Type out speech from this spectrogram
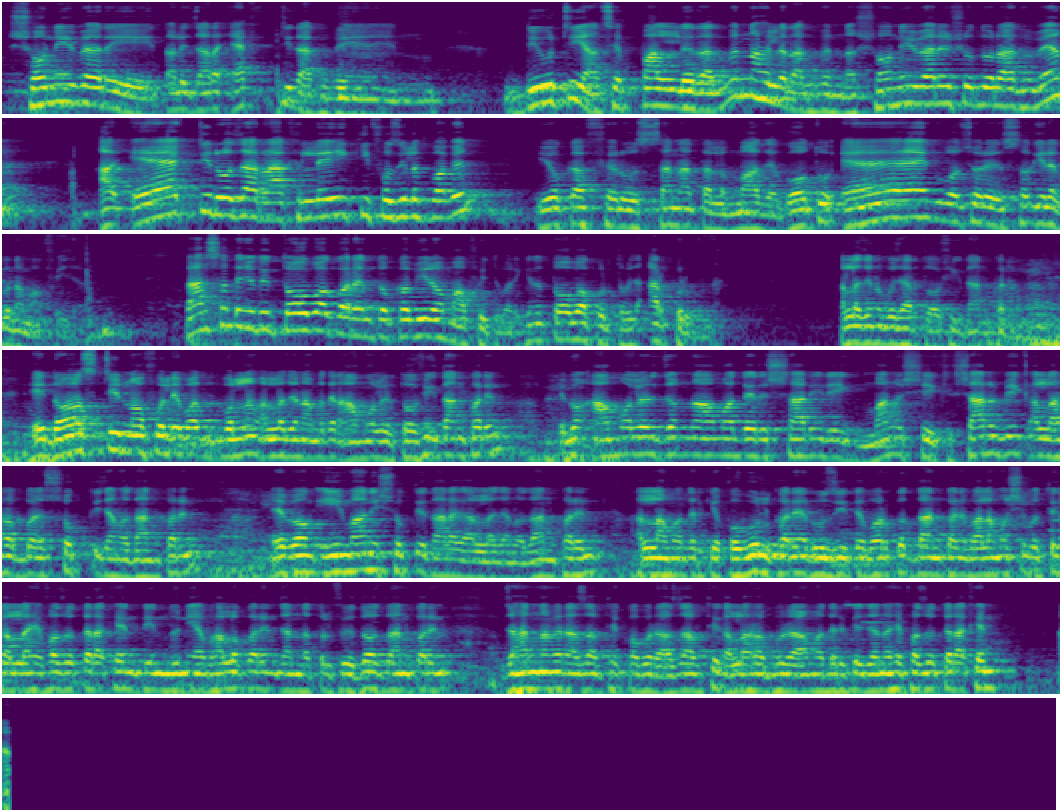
শনিবারে। তাহলে যারা একটি রাখবেন ডিউটি আছে, পারলে রাখবেন, না হলে রাখবেন না। শনিবারে শুধু রাখবেন আর একটি রোজা রাখলেই কি ফজিলত পাবেন? ইয়োকা ফেরোজ সানাতাল মাঝে গত এক বছরের সগিরা গোনা মাফ হয়ে যাবে। তার সাথে যদি তওবা করেন তো কবিরা মাফ হইতে পারে, কিন্তু তবা করতে হবে আর করব না। আল্লাহ যেন বোঝার তৌফিক দান করেন। এই দশটি নফল এবাদ বললাম, আল্লাহ যেন আমাদের আমলের তৌফিক দান করেন এবং আমলের জন্য আমাদের শারীরিক, মানসিক, সার্বিক আল্লাহ রব্বর শক্তি যেন দান করেন এবং ইমানি শক্তি তার আগে আল্লাহ যেন দান করেন। আল্লাহ আমাদেরকে কবুল করেন, রুজিতে বরকত দান করেন, বালা মুসিবত থেকে আল্লাহ হেফাজতে রাখেন তিন দুনিয়া ভালো করেন, জান্নাতুল ফিরদৌস দান করেন, জাহান্নামের আজাব থেকে কবর আজাব থেকে আল্লাহ রব্বর আমাদেরকে যেন হেফাজতে রাখেন।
